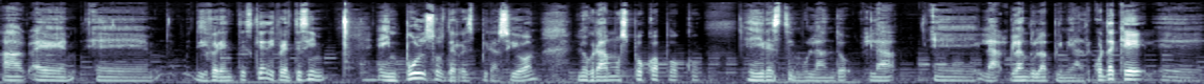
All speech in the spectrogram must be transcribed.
ah, eh, eh, diferentes, ¿qué? diferentes impulsos de respiración, logramos poco a poco ir estimulando la, la glándula pineal. Recuerda que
